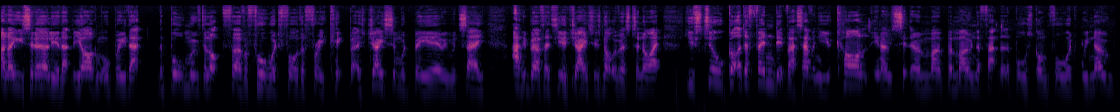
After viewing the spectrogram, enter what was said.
I know you said earlier that the argument will be that the ball moved a lot further forward for the free kick, but as Jason would be here, he would say, "Happy birthday to you, Jason, who's not with us tonight." You've still got to defend it, Vass, haven't you? You can't, you know, sit there and mo- bemoan the fact that the ball's gone forward. We know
